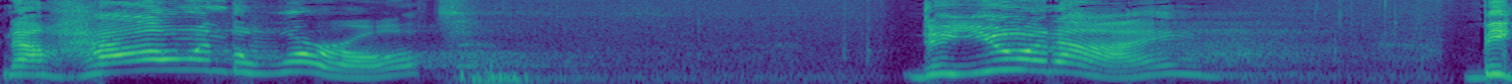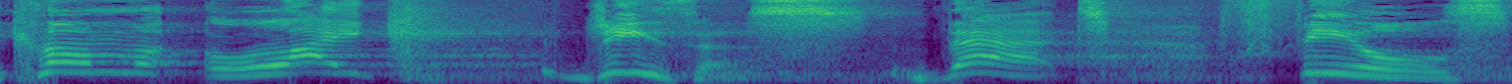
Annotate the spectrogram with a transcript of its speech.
Now, how in the world do you and I become like Jesus? That feels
